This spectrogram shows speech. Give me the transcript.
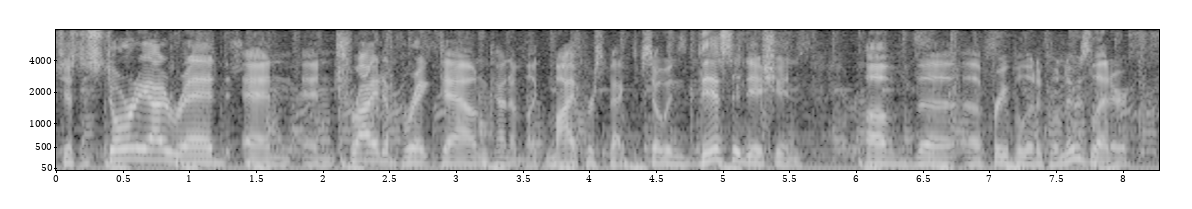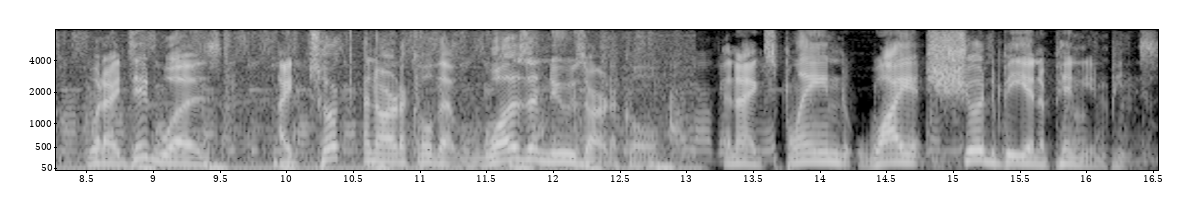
just a story I read and and try to break down kind of like my perspective. So in this edition of the uh, Free Political Newsletter, what I did was I took an article that was a news article and I explained why it should be an opinion piece.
